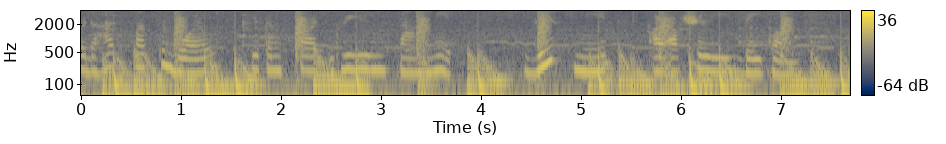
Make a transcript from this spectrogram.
For the hot pot to boil, you can start grilling some meat. These meats are actually bacon.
